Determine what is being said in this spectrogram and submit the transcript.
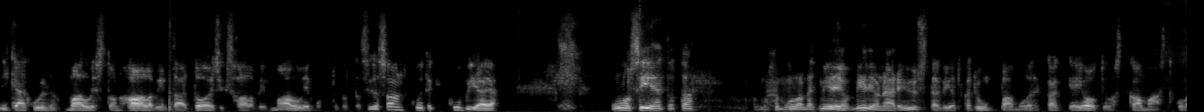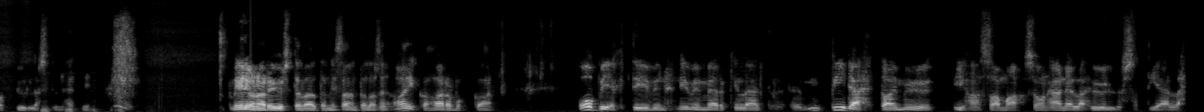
ikään kuin malliston halvin tai toisiksi halvin malli, mutta tota, sillä saa kuitenkin kuvia ja mulla on siihen tota, mulla on näitä miljo, miljonääriystäviä, jotka dumppaa mulle kaikkea joutilasta kamaasta, kun ovat kyllästyneet, niin miljonääriystävältä niin sain tällaisen aika arvokkaan objektiivin nimimerkillä, että pidä tai myy ihan sama, se on hänellä hyllyssä tiellä,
